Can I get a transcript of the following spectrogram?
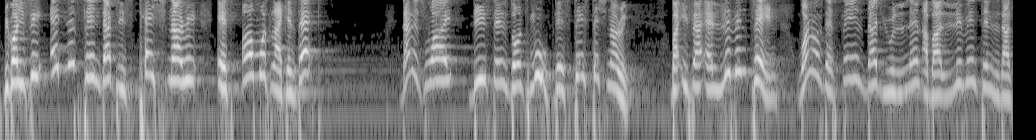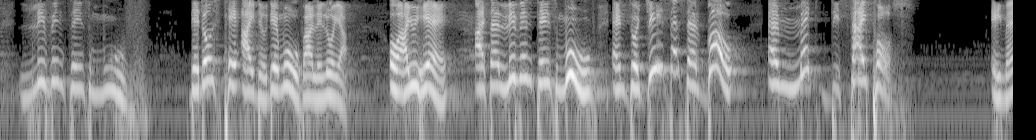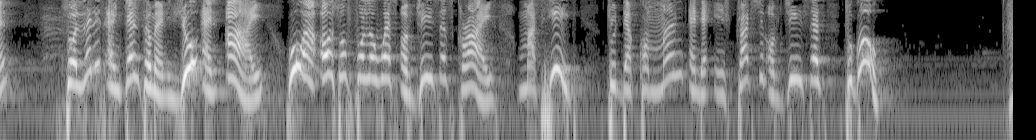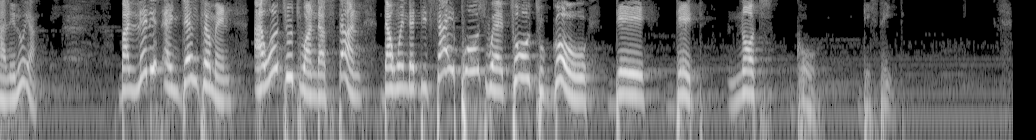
Because you see, anything that is stationary is almost like it's dead. That is why these things don't move, they stay stationary. But if you're a living thing, one of the things that you learn about living things is that living things move. They don't stay idle, they move. Hallelujah. Oh, are you here? I said, living things move. And so Jesus said, Go and make disciples. Amen. So, ladies and gentlemen, you and I, who are also followers of Jesus Christ, must heed to the command and the instruction of Jesus to go. Hallelujah. But, ladies and gentlemen, I want you to understand that when the disciples were told to go, they did not go. They stayed.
